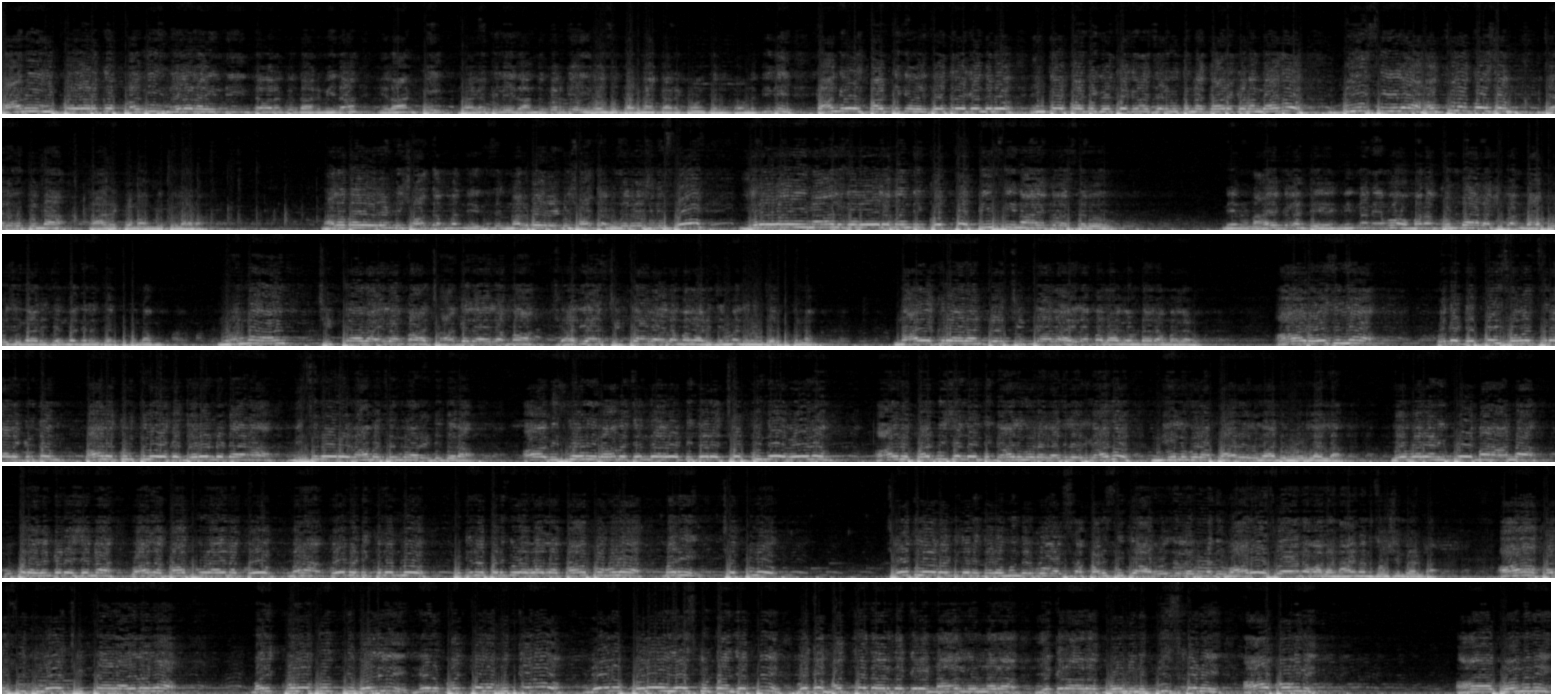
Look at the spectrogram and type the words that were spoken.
కానీ ఇప్పటి వరకు పది నెలలైంది ఇంతవరకు దాని మీద ఎలాంటి ప్రగతి లేదు. అందుకొరకే ఈ రోజు ధర్నా కార్యక్రమం జరుగుతూ ఉన్నది. ఇది కాంగ్రెస్ పార్టీకి వ్యతిరేకంగా ఇంకో పార్టీకి వ్యతిరేకంగా జరుగుతున్న కార్యక్రమం కాదు బీసీల హక్కుల కోసం జరుగుతున్న కార్యక్రమం మిత్రులారా. నలభై రెండు శాతం మంది నలభై రెండు శాతం రిజర్వేషన్ ఇస్తే ఇరవై నాలుగు వేల మంది కొత్త బీసీ నాయకులు వస్తారు. నేను నాయకులు అంటే నిన్ననేమో మనం కొండా లక్ష్మణ్ బాపూజీ గారి జన్మదినం జరుపుకున్నాం. మొన్న చిట్టాల ఐలమ్మ చాకలి ఐలమ్మ అలియాస్ చిట్టాల ఐలమ్మ గారి జన్మదినం జరుపుకున్నాం. నాయకురాలంటే చిట్టాల ఐలమ్మ లాగా ఉండాలి అమ్మగారు. ఆ రోజుల్లో ఒక డెబ్బై సంవత్సరాల క్రితం పాలకుర్తిలో ఒక దొర ఆయన విష్ణూరు రామచంద్రారెడ్డి దొర. ఆ విష్ణూరి రామచంద్రారెడ్డి దొర చెప్పిందే వేదం. ఆయన పర్మిషన్ లేని గాలి కూడా కదిలేదు కాదు నీళ్ళు కూడా పారేవి కాదు ఊర్లల్లా. ఎవరైనా ఇప్పుడే మా అన్న ఉప్పల వెంకటేశన్న వాళ్ళ బాపు కూడా ఆయన కో మన కోమటి కులంలో పుట్టినప్పటికి కూడా వాళ్ళ బాపు కూడా మరి చెప్పులు చేతిలో పట్టుకొని దూరం ముందరు పోవాల్సిన పరిస్థితి ఆ రోజుల్లో ఉన్నది. వారే స్వయాన వాళ్ళ నాయనను చూసిండ్రంట. ఆ పరిస్థితిలో చిట్టాల ఐలవ మరి కుల వృత్తి వదిలి నేను బట్టలు ఉతకను నేను పొలం చేసుకుంటా అని చెప్పి ఒక మత్స్యదారు దగ్గర నాలుగున్నర ఎకరాల భూమిని తీసుకొని ఆ భూమిని ఆ భూమిని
